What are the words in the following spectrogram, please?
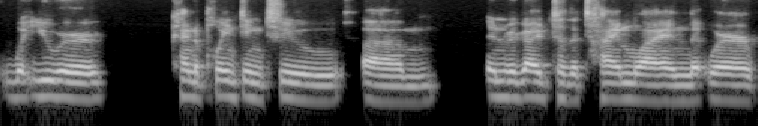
what you were kind of pointing to um, in regard to the timeline that we're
